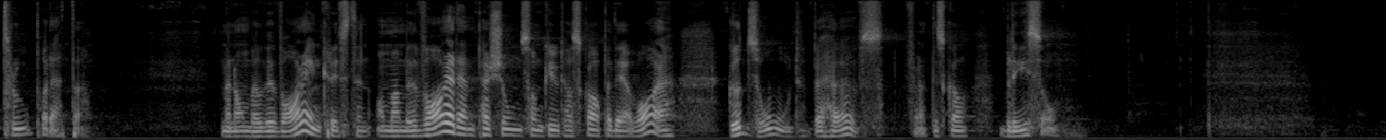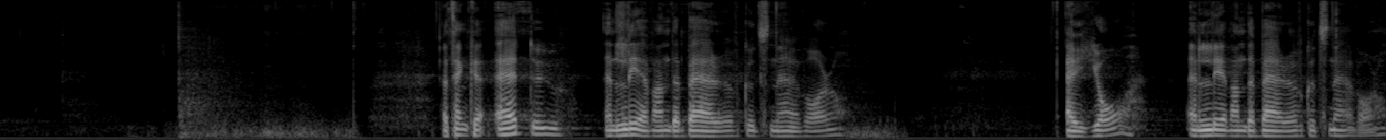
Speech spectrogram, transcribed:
tror på detta. Men om man vill vara en kristen, om man vill vara den person som Gud har skapat dig att vara, Guds ord behövs för att det ska bli så. Jag tänker, är du en levande bärare av Guds närvaro? Är jag en levande bärare av Guds närvaro?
